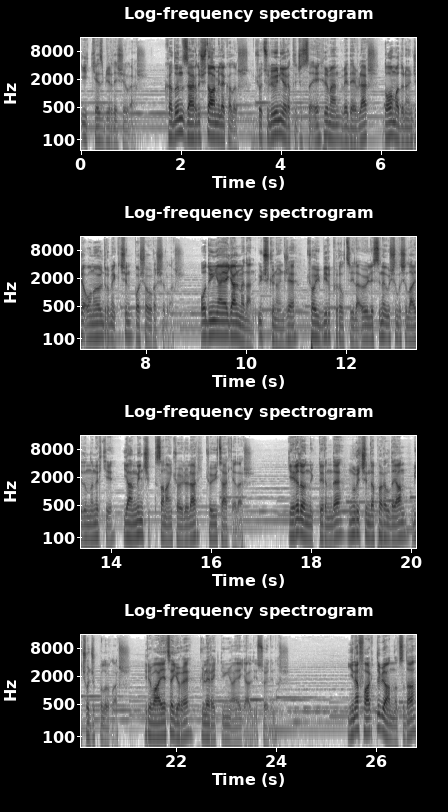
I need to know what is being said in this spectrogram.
ilk kez birleşirler. Kadın Zerdüşt'te hamile kalır. Kötülüğün yaratıcısı Ehrimen ve devler doğmadan önce onu öldürmek için boşa uğraşırlar. O dünyaya gelmeden 3 gün önce köy bir pırıltıyla öylesine ışıl ışıl aydınlanır ki yangın çıktı sanan köylüler köyü terk eder. Geri döndüklerinde nur içinde parıldayan bir çocuk bulurlar. Rivayete göre gülerek dünyaya geldiği söylenir. Yine farklı bir anlatıda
